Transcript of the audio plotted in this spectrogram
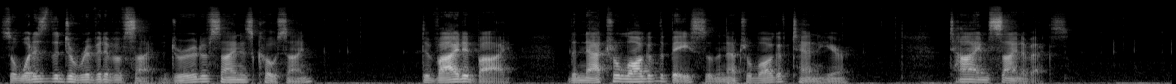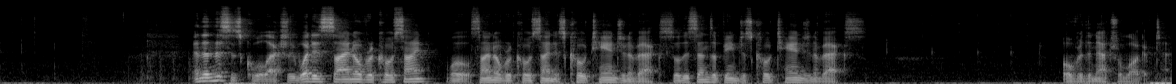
So what is the derivative of sine? The derivative of sine is cosine divided by the natural log of the base, so the natural log of 10 here, times sine of x. And then this is cool, actually. What is sine over cosine? Well, sine over cosine is cotangent of x. So this ends up being just cotangent of x over the natural log of 10.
